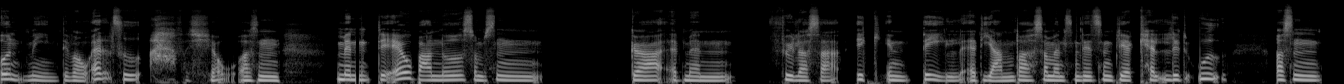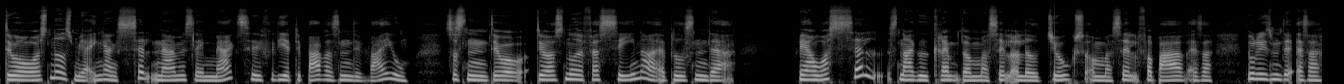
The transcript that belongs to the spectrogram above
ondt men. Det var jo altid, ah, for sjov, og sådan, men det er jo bare noget, som sådan gør, at man føler sig ikke en del af de andre, så man sådan lidt sådan bliver kaldt lidt ud. Og sådan, det var jo også noget, som jeg ikke engang selv nærmest lagde mærke til, fordi at det bare var sådan, det var jo. Så sådan, det, var, det var også noget, jeg først senere er blevet sådan der... For jeg har jo også selv snakket grimt om mig selv og lavet jokes om mig selv for bare... Altså, det var ligesom det, altså,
